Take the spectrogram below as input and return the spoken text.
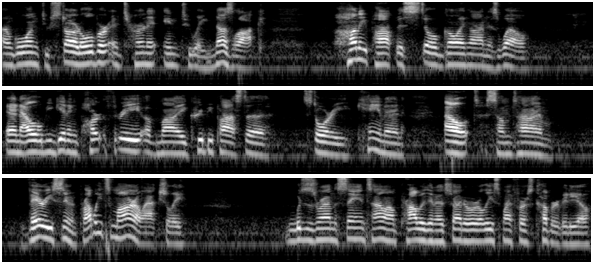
I'm going to start over and turn it into a Nuzlocke. HuniePop is still going on as well. And I will be getting part three of my creepypasta story Cayman out sometime very soon. Probably tomorrow, actually. Which is around the same time I'm probably going to try to release my first cover video.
